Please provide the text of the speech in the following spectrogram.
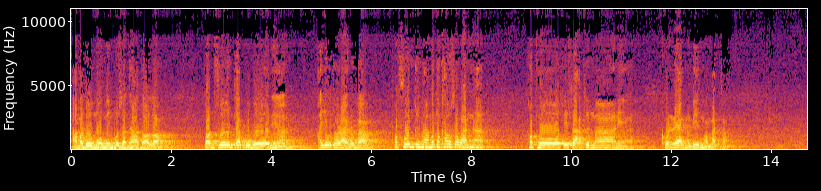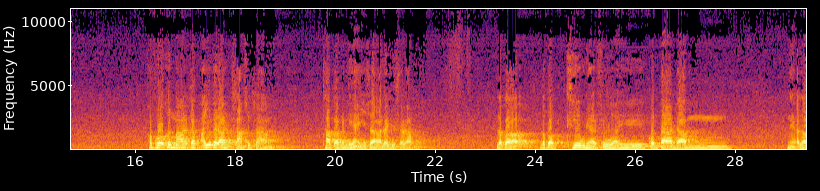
เอามาดูมุมินผู้ศรัทธาต่อรอตอนฟื้นจากกูโบเนี่ย อายุเท่าไรรู้เปล่าพอฟื้นขึ้นมาไม่ต้องเข้าสวรรค์นะพอโผล่ศีรษะขึ้นมาเนี่ย คนแรกนบีมุฮัมมัดครับพอโผล่ขึ้นมากับ อายุเท่าไรสามสิบสามเท่ากับนบีอิสาอะลัยฮิสสลามแล้วก็ แล้วก็คิ้วเนี่ย สวยขนตาดำเนี่ยเรา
